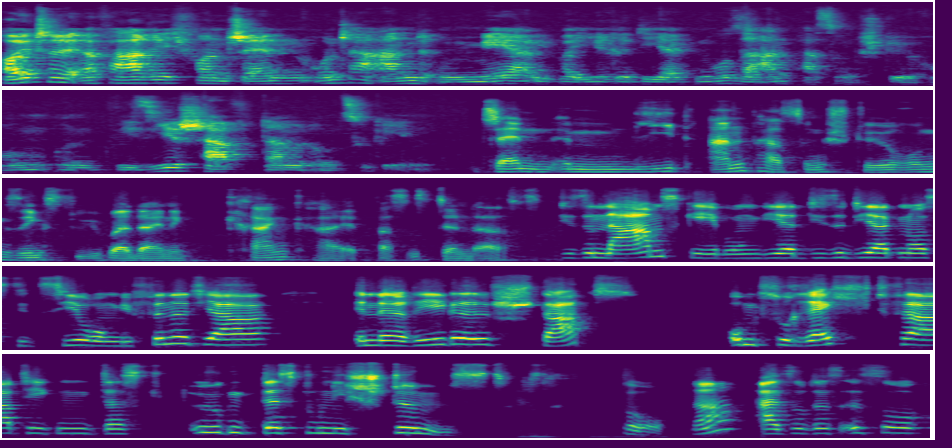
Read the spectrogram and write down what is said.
Heute erfahre ich von Jen unter anderem mehr über ihre Diagnose Anpassungsstörung und wie sie es schafft, damit umzugehen. Jen, im Lied Anpassungsstörung singst du über deine Krankheit. Was ist denn das? Diese Namensgebung, die, diese Diagnostizierung, die findet ja in der Regel statt, um zu rechtfertigen, dass, irgend, dass du nicht stimmst. So, ne? Also das ist so,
